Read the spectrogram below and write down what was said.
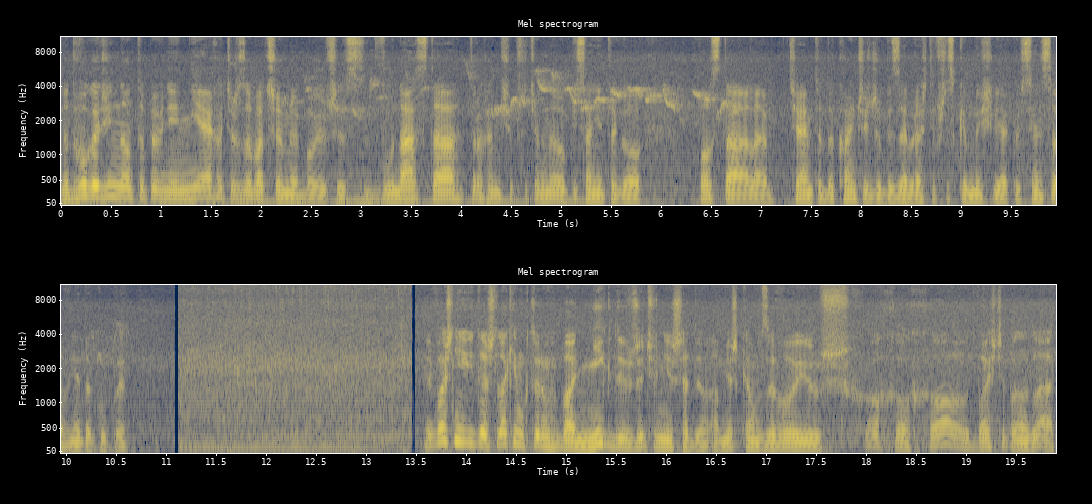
No dwugodzinną to pewnie nie, chociaż zobaczymy, bo już jest 12. Trochę mi się przyciągnęło pisanie tego posta, ale chciałem to dokończyć, żeby zebrać te wszystkie myśli jakoś sensownie do kupy. No i właśnie idę szlakiem, którym chyba nigdy w życiu nie szedłem, a mieszkam w Zawoju już ho, ho, ho, 20 ponad lat.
